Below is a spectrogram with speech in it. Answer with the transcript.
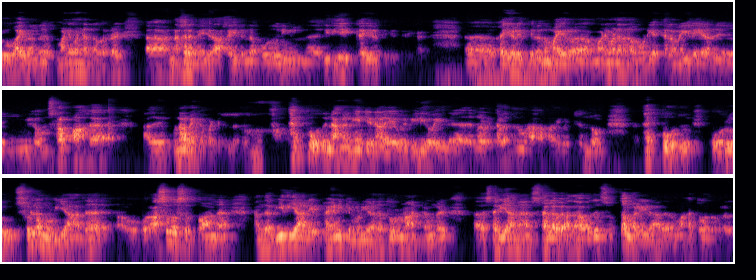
ரூபாய் வந்து மணிவண்ணன் அவர்கள் நகர மேஜராக இருந்த போது நீங்கள் இந்த நிதியை கையெழுத்திருந்தீர்கள் அஹ், கையெழுத்திருந்து மயூர மணிவண்ணன் அவருடைய தலைமையிலே அது மிகவும் சிறப்பாக அது புனரமைக்கப்பட்டிருந்தது தற்போது நாங்கள் நேற்றைய நாளையே ஒரு வீடியோவை இந்த எங்களுடைய தளத்தினூடாக பதிவிட்டிருந்தோம். தற்போது ஒரு சொல்ல முடியாத ஒரு அசுவசுப்பான அந்த வீதியாலே பயணிக்க முடியாத துர்நாற்றங்கள் சரியான செலவு அதாவது சுத்தங்கள் இல்லாதமாக தோன்றுகிறது.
